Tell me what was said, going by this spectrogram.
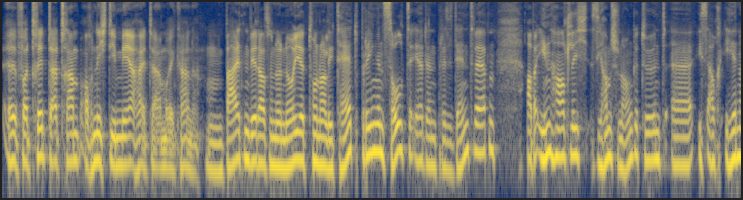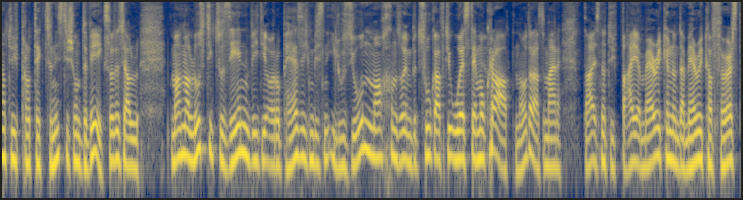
äh, vertritt da Trump auch nicht die Mehrheit der Amerikaner. Hm, Biden wird also eine neue Tonalität bringen, sollte er denn Präsident werden. Aber inhaltlich, Sie haben es schon angetönt, äh, ist auch er natürlich protektionistisch unterwegs. Das ist ja manchmal lustig zu sehen, wie die Europäer sich ein bisschen Illusionen machen, so in Bezug auf die US-Demokraten, oder? Also meine, da ist natürlich Buy American und America First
